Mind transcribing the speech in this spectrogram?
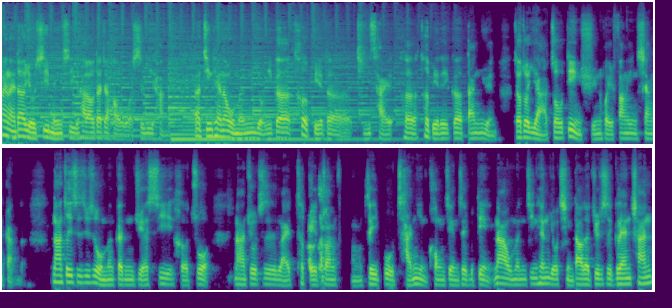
欢迎来到游戏没戏。Hello，大家好，我是立航。那今天呢，我们有一个特别的题材和特别的一个单元，叫做亚洲电影巡回放映香港的。那这一次就是我们跟 GSC 合作，那就是来特别专访这一部《残影空间》这部电影。那我们今天有请到的就是 Glenn Chan，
